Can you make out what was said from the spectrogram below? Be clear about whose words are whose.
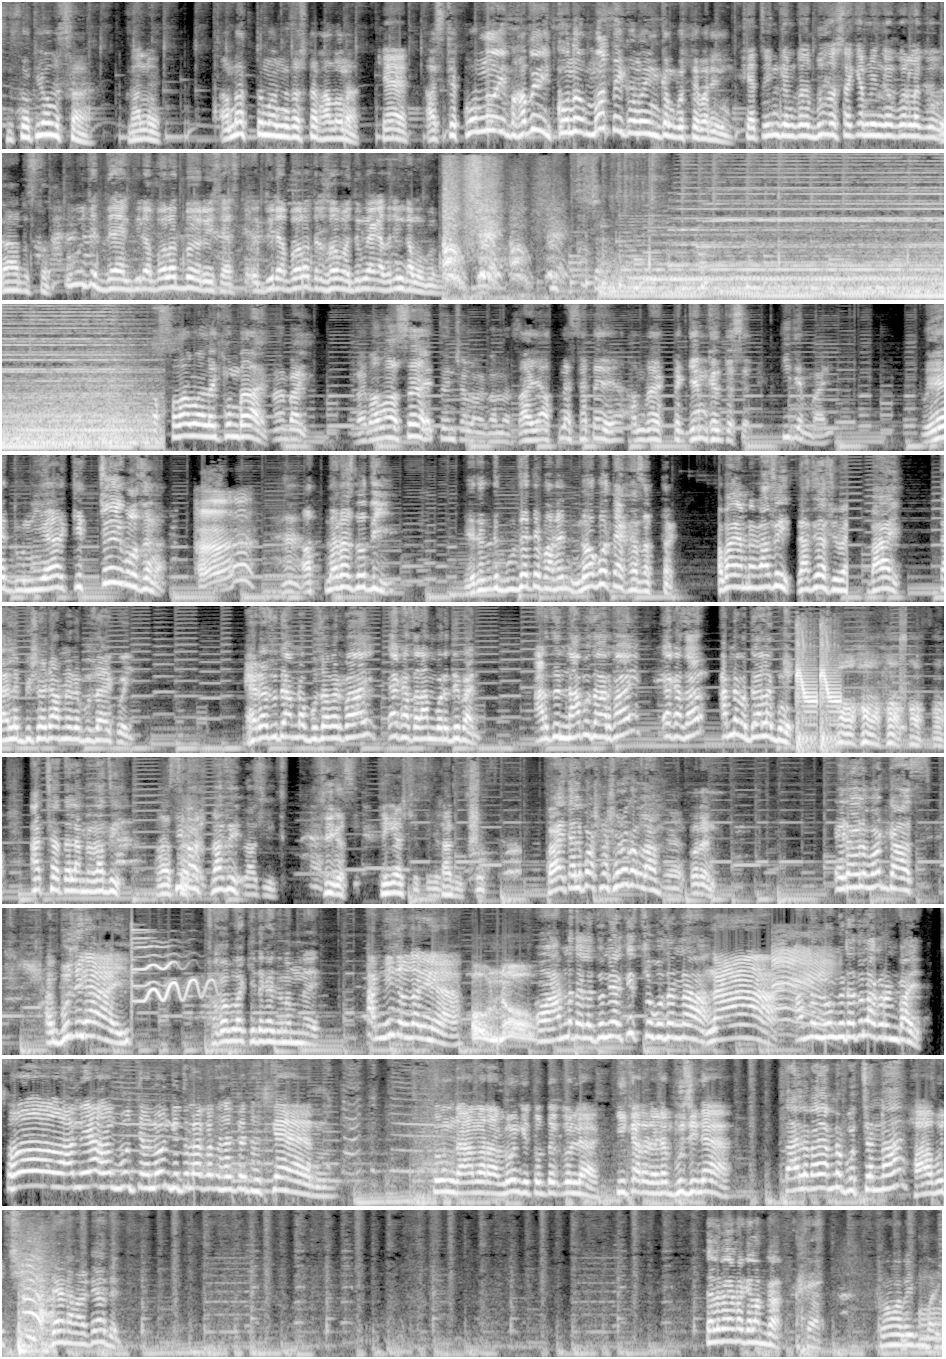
Speaker 1: তো কি অবস্থা?
Speaker 2: ভালো।
Speaker 1: আমার তো মন মেজাজটা ভালো না।
Speaker 2: কে?
Speaker 1: আজকে কোনোই ভাবেই কোনো মতেই কোনো ইনকাম করতে পারিনি।
Speaker 2: কে তুই ইনকাম করে বুঝছ কেমন ইনকাম করা লাগবো?
Speaker 1: না দোস্ত।
Speaker 2: তুই যে দেখ দুইটা বলদ বই রয়েছে আজকে। ওই দুইটা বলদের জব তুমি এক হাজার ইনকাম করব।
Speaker 1: আসসালামু আলাইকুম ভাই।
Speaker 3: হ্যাঁ ভাই।
Speaker 1: ভাই ভালো আছে?
Speaker 3: এই তো ইনশাল্লাহ ভাই ভালো আছে।
Speaker 1: ভাই আপনার সাথে আমরা একটা গেম খেলতেছি।
Speaker 3: কি গেম ভাই?
Speaker 1: এ দুনিয়ার কিচ্ছুই বোঝে না।
Speaker 3: হ্যাঁ
Speaker 1: আপনারা যদি এদের যদি বুঝাতে পারেন নগদ এক হাজার টাকা।
Speaker 3: ভাই আমরা রাজি রাজি আছি ভাই। ভাই তাহলে বিষয়টা আপনারা বুঝাই কই। হেরা যদি আমরা বুঝাবার ভাই এক হাজার আম করে দিবেন। আর যদি না বুঝাবার ভাই এক হাজার আপনাকে দেওয়া লাগবো।
Speaker 1: হ হ হ হ হ
Speaker 3: আচ্ছা তাহলে আমরা রাজি।
Speaker 1: আচ্ছা?
Speaker 3: রাজি? রাজি।
Speaker 1: ঠিক আছে।
Speaker 2: ঠিক আছে ঠিক আছে।
Speaker 1: রাজি।
Speaker 3: ভাই তাহলে প্রশ্ন শুরু করলাম।
Speaker 1: হ্যাঁ, করেন।
Speaker 3: এটা হলো বট গাছ।
Speaker 2: আমি বুঝি নাই।
Speaker 3: ছোটবেলা কি দেখাইছেন আপনি?
Speaker 2: আমি নিজেও জানি না।
Speaker 3: ও আপনি তাহলে দুনিয়ার কিচ্ছু বুঝেন না?
Speaker 2: না।
Speaker 3: আপনি লুঙ্গিটা তোলা করেন ভাই।
Speaker 2: ও আমি এখন বুঝছি লুঙ্গি তোলার কথা সাথে কেন? তোমরা আমার লুঙ্গি তুলতে করলে কি কারণে এটা বুঝি না?
Speaker 3: তাহলে ভাই আপনি বুঝছেন না?
Speaker 2: হ্যাঁ বুঝছি।
Speaker 3: দেন আমার টাকা দেন। তাহলে ভাই আমরা গেলাম গা। আসসালামু আলাইকুম ভাই।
